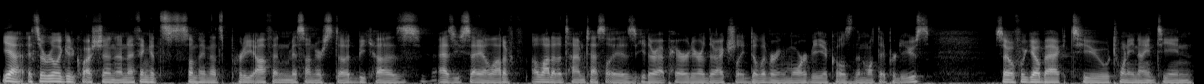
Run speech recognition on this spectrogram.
Yeah, it's a really good question and I think it's something that's pretty often misunderstood because as you say a lot of a lot of the time Tesla is either at parity or they're actually delivering more vehicles than what they produce. So if we go back to 2019,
